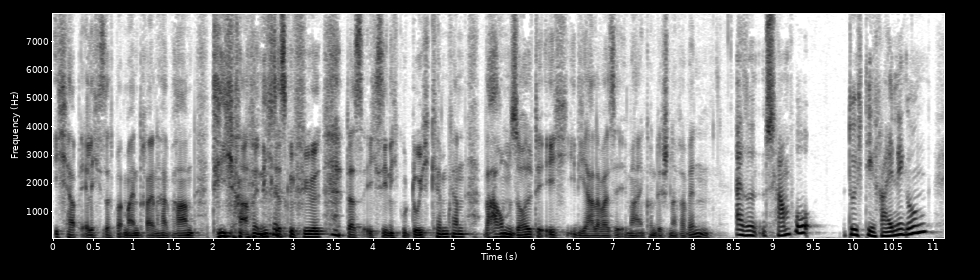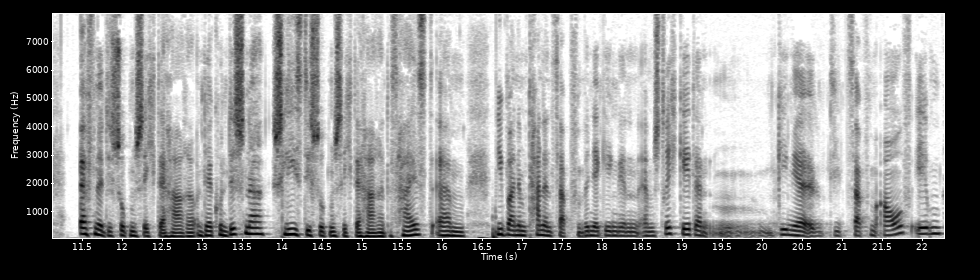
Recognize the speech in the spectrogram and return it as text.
ich habe ehrlich gesagt bei meinen dreieinhalb Haaren, die ich habe, nicht das Gefühl, dass ich sie nicht gut durchkämmen kann. Warum sollte ich idealerweise immer einen Conditioner verwenden? Also ein Shampoo durch die Reinigung öffnet die Schuppenschicht der Haare und der Conditioner schließt die Schuppenschicht der Haare. Das heißt, ähm, wie bei einem Tannenzapfen, wenn ihr gegen den ähm, Strich geht, dann mm, gehen ja die Zapfen auf eben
